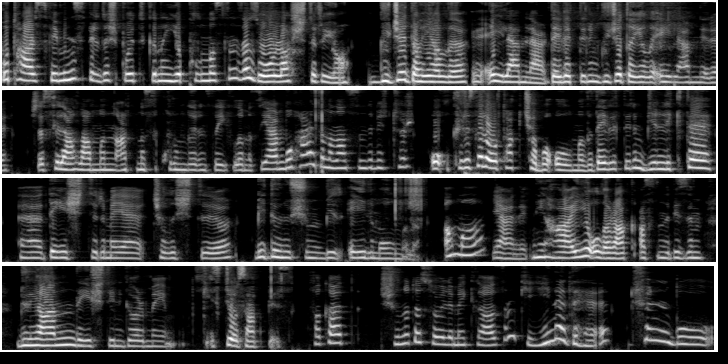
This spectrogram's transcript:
bu tarz feminist bir dış politikanın yapılmasını da zorlaştırıyor. Güce dayalı e, eylemler, devletlerin güce dayalı eylemleri işte silahlanmanın artması, kurumların zayıflaması. Yani bu her zaman aslında bir tür o küresel ortak çaba olmalı. Devletlerin birlikte e, değiştirmeye çalıştığı bir dönüşüm, bir eğilim olmalı. Ama yani nihai olarak aslında bizim dünyanın değiştiğini görmeyi istiyorsak biz. Fakat şunu da söylemek lazım ki yine de tüm bu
